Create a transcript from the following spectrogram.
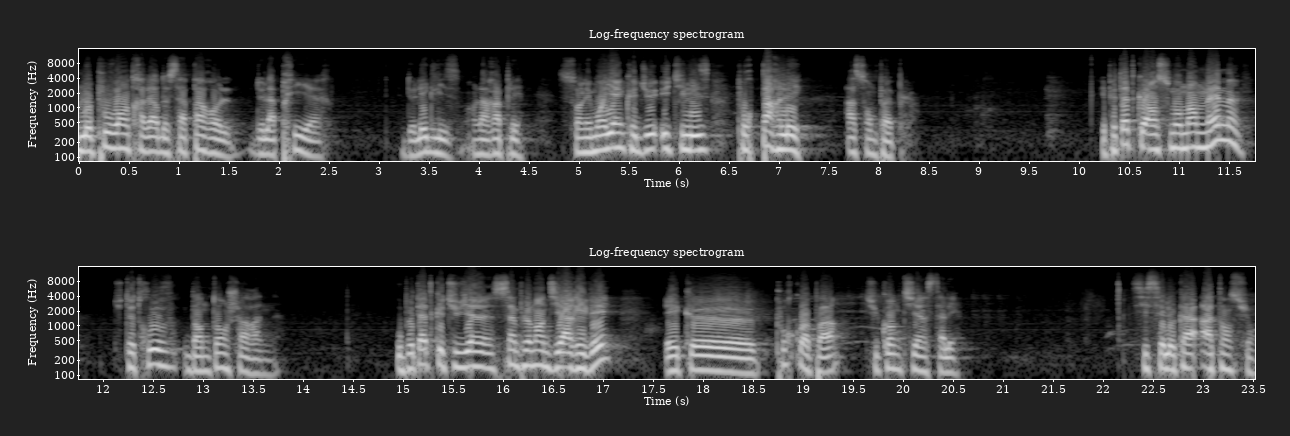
le pouvons au travers de sa parole, de la prière, de l'Église, on l'a rappelé. Ce sont les moyens que Dieu utilise pour parler à son peuple. Et peut-être qu'en ce moment même, tu te trouves dans ton charan. Ou peut-être que tu viens simplement d'y arriver et que, pourquoi pas, tu comptes t'y installer. Si c'est le cas, attention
